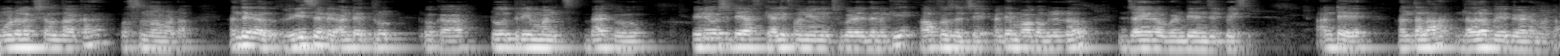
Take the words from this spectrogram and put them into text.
మూడు లక్షల దాకా వస్తుందన్నమాట. అంతేకాదు రీసెంట్గా అంటే త్రూ ఒక two three months back university of California నుంచి కూడా ఇతనికి ఆఫర్స్ వచ్చాయి. అంటే మా కంపెనీలో జాయిన్ అవ్వండి అని చెప్పేసి. అంటే అంతలా డెవలప్ అయిపోయాడు అనమాట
